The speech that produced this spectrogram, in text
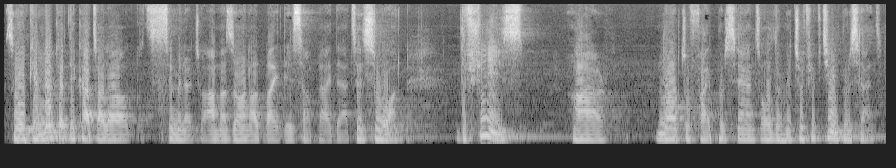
So you can look at the catalog, it's similar to Amazon, I'll buy this, I'll buy that, and so on. The fees are north of 5%, all the way to 15%.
